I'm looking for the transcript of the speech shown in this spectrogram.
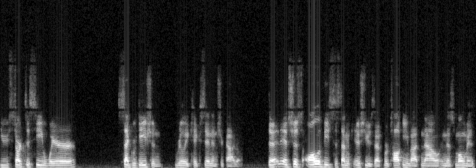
you start to see where segregation really kicks in in Chicago. It's just all of these systemic issues that we're talking about now in this moment,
